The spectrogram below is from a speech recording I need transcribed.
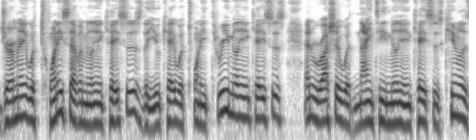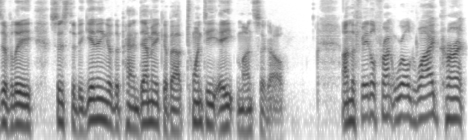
Germany with 27 million cases, the UK with 23 million cases, and Russia with 19 million cases cumulatively since the beginning of the pandemic about 28 months ago. On the fatal front worldwide, current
